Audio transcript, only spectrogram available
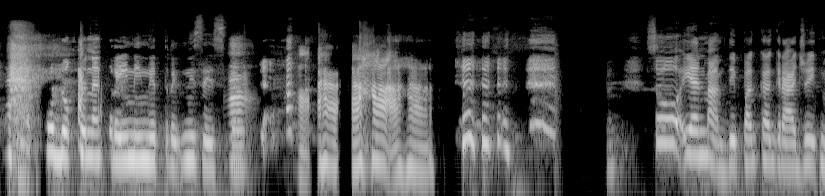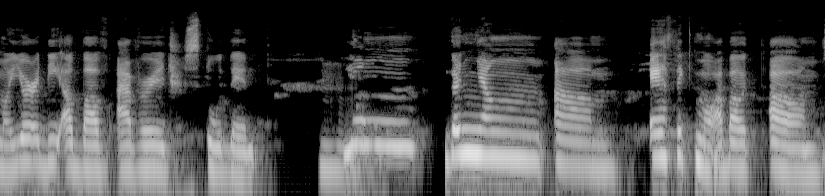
Produkto ng training ni, ni sister. Ah, aha, aha, aha. So, yan ma'am, di pagka-graduate mo, you're the above average student. Mm-hmm. Yung ganyang um, ethic mo about um,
